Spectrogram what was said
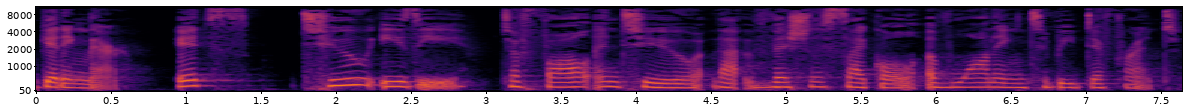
getting there. It's too easy to fall into that vicious cycle of wanting to be different,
